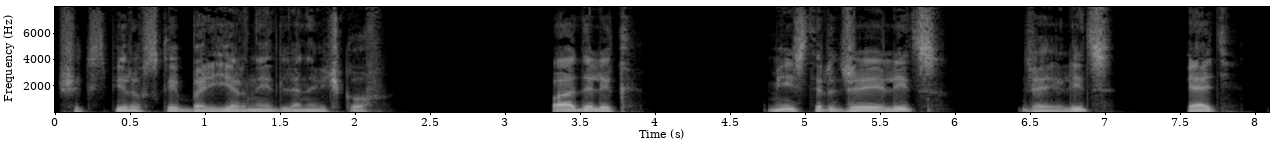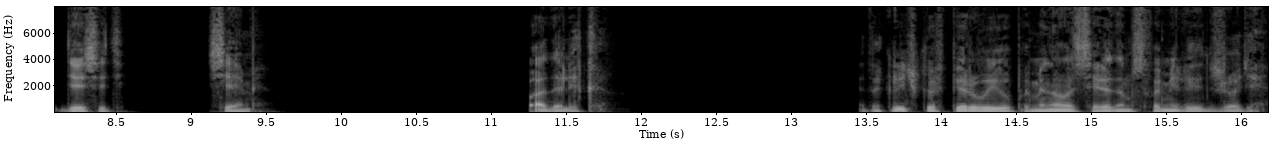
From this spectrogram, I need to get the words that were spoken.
шекспировской барьерной для новичков. Падалик, мистер Джей Литц, Джей Литц, 5, 10, 7. Падалик. Эта кличка впервые упоминалась рядом с фамилией Джоди.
